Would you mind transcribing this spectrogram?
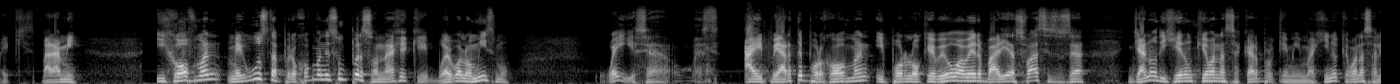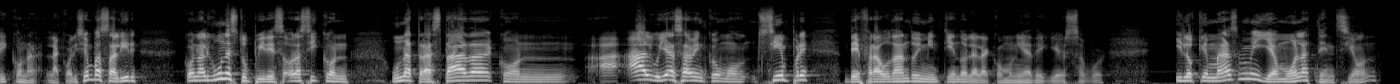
X, para mí. Y Hoffman me gusta, pero Hoffman es un personaje que vuelvo a lo mismo. Güey, o sea, hypearte por Hoffman y por lo que veo va a haber varias fases. O sea, ya no dijeron qué van a sacar porque me imagino que van a salir con la, coalición. Va a salir con alguna estupidez. Ahora sí, con una trastada, con algo, ya saben, como siempre defraudando y mintiéndole a la comunidad de Gears of War. Y lo que más me llamó la atención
